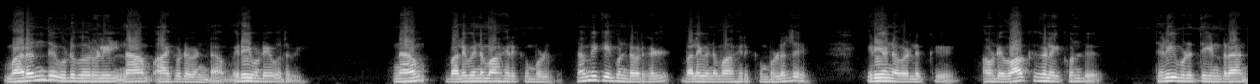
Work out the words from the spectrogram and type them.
மறந்து விடுபவர்களில் நாம் ஆகிவிட வேண்டாம். இறைவனுடைய உதவி. நாம் பலவீனமாக இருக்கும் பொழுது நம்பிக்கை கொண்டவர்கள் பலவீனமாக இருக்கும் பொழுது இறைவன் அவர்களுக்கு அவனுடைய வாக்குகளை கொண்டு தெளிவுபடுத்துகின்றான்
